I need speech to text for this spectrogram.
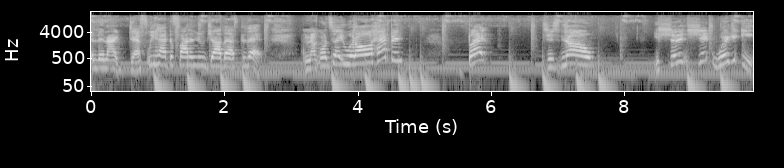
and then I definitely had to find a new job after that. I'm not to tell you what all happened, but just know you shouldn't shit where you eat.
